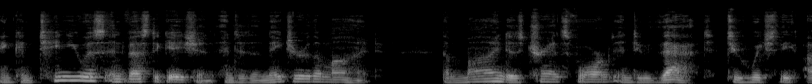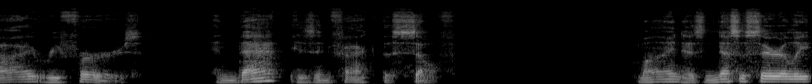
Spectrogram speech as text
and continuous investigation into the nature of the mind, the mind is transformed into that to which the I refers, and that is in fact the self. Mind has necessarily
